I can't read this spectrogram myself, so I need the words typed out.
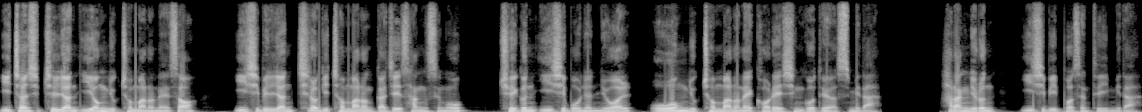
2017년 2억 6천만 원에서 21년 7억 2천만 원까지 상승 후 최근 25년 6월 5억 6천만 원의 거래 신고되었습니다. 하락률은 22%입니다.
